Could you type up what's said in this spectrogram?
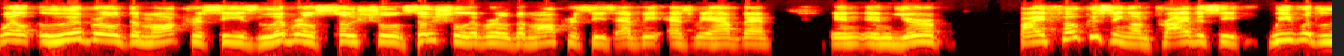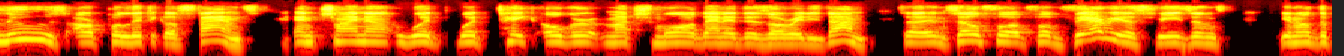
well, liberal democracies, liberal social, social liberal democracies, as we, as we have them in, in Europe, by focusing on privacy, we would lose our political stance, and China would would take over much more than it has already done. So and so for for various reasons, you know, the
